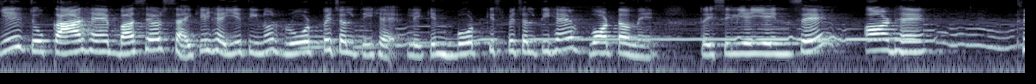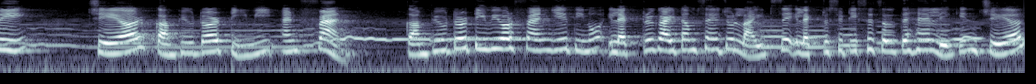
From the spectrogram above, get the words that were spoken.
ये जो कार है बस है और साइकिल है, ये तीनों रोड पे चलती है। लेकिन बोट किस पे चलती है? वाटर में। तो इसीलिए ये इनसे ऑड है। Three chair computer TV and fan computer TV और फ़ैन ये तीनों इलेक्ट्रिक आइटम्स हैं जो लाइट से इलेक्ट्रिसिटी से चलते हैं, लेकिन चेयर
